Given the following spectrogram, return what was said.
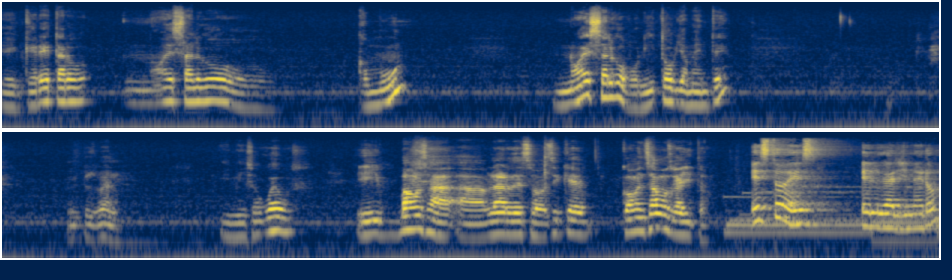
en Querétaro no es algo común, no es algo bonito obviamente. Pues bueno. Y me hizo huevos. Y vamos a, a hablar de eso, así que comenzamos gallito. Esto es el Gallinero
